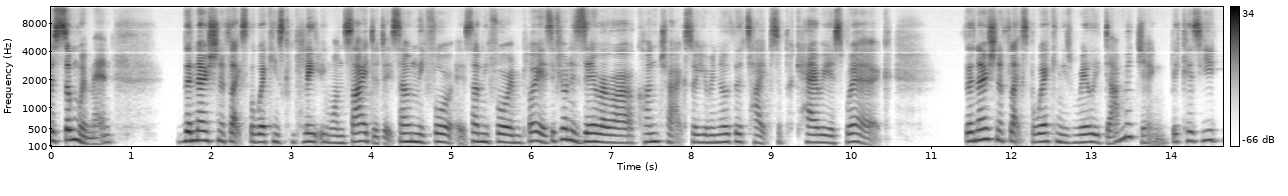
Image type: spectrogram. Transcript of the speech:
for some women, the notion of flexible working is completely one-sided. It's only for it's only for employers. If you're on a zero-hour contract, so you're in other types of precarious work, the notion of flexible working is really damaging because you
